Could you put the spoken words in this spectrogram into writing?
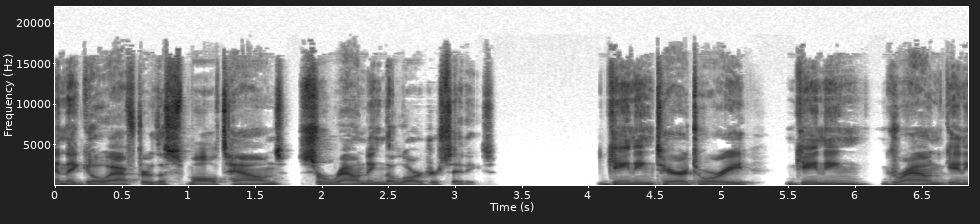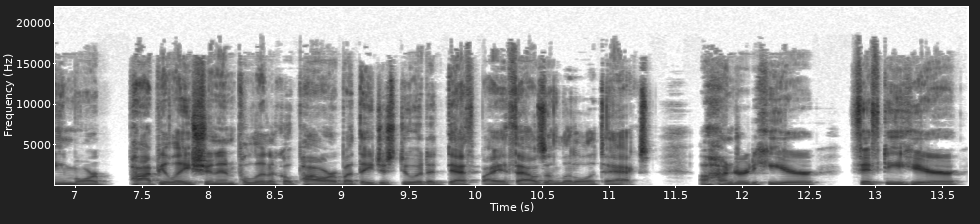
and they go after the small towns surrounding the larger cities. Gaining territory, gaining ground, gaining more population and political power, but they just do it a death by a thousand little attacks. 100 here, 50 here,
